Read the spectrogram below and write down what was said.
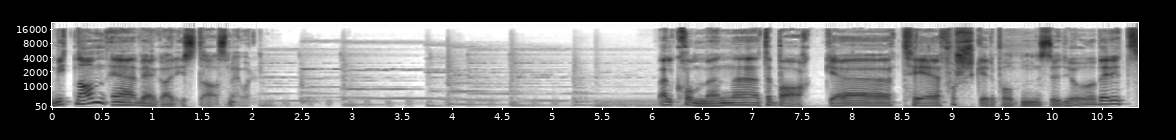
Mitt navn er Vegard Ystad Smevold. Velkommen eh, tilbake til Forskerpodden-studio, Berit.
